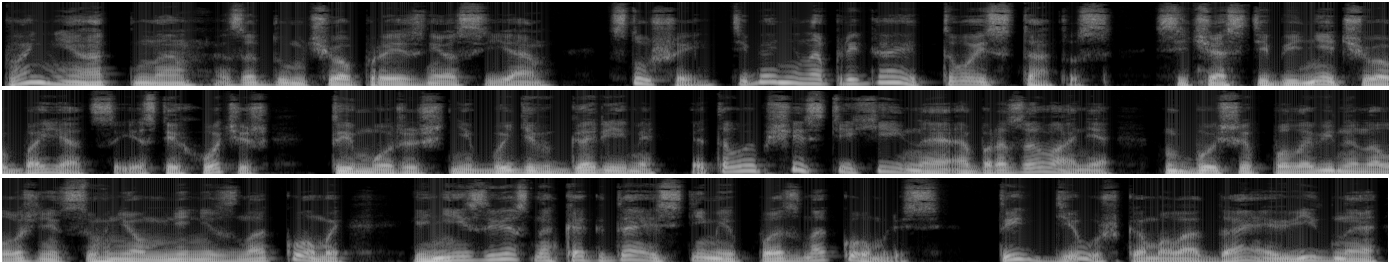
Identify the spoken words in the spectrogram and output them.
«Понятно», – задумчиво произнес я. «Слушай, тебя не напрягает твой статус? Сейчас тебе нечего бояться. Если хочешь, Ты можешь не быть в гареме. Это вообще стихийное образование. Больше половины наложниц в нем мне не знакомы, и неизвестно, когда я с ними познакомлюсь. Ты девушка молодая, видная,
